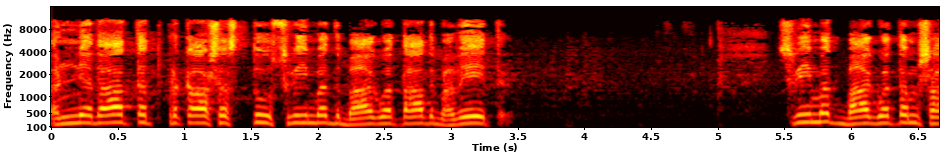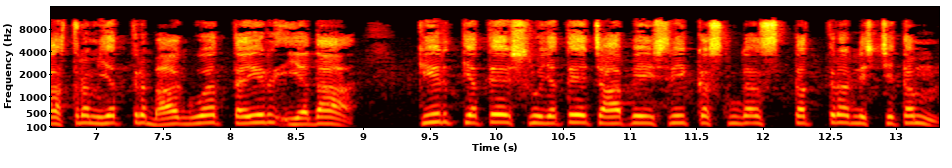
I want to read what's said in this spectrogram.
अन्यदा तत्प्रकाशस्तु श्रीमद्भागवताद् भवेत्। श्रीमद्भागवतम शास्त्रम यत्र भागवतैर्यदा कीर्त्यते श्रूयते चापि श्रीकृष्णस्तत्र निश्चितम्।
